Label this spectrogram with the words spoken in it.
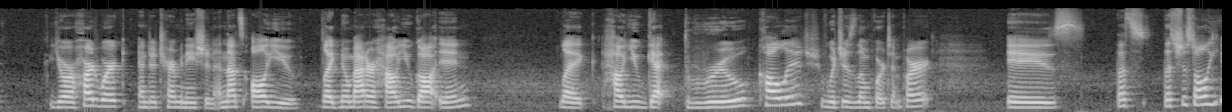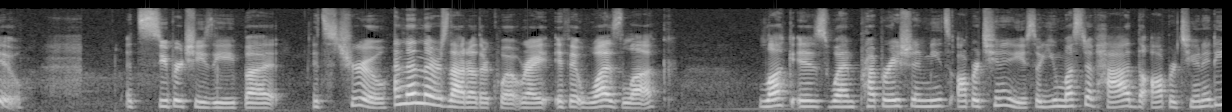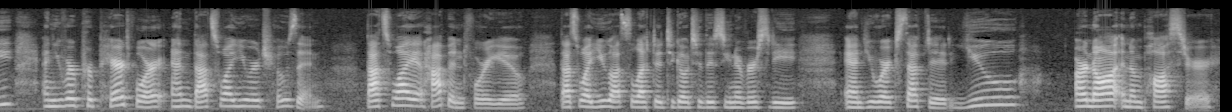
your hard work and determination. And that's all you. Like, no matter how you got in, like, how you get through college, which is the important part, is that's that's just all you. It's super cheesy, but it's true. And then there's that other quote, right? If it was luck, luck is when preparation meets opportunity. So you must have had the opportunity and you were prepared for it, and that's why you were chosen. That's why it happened for you. That's why you got selected to go to this university and you were accepted. You are not an imposter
